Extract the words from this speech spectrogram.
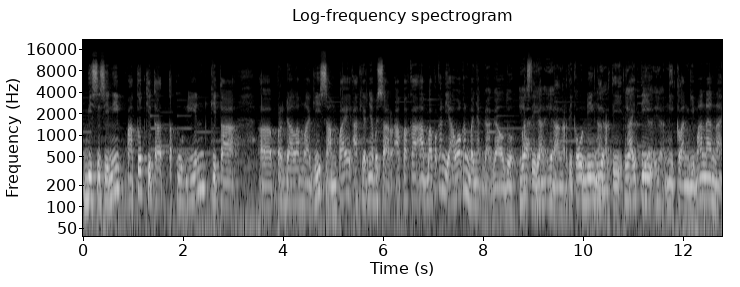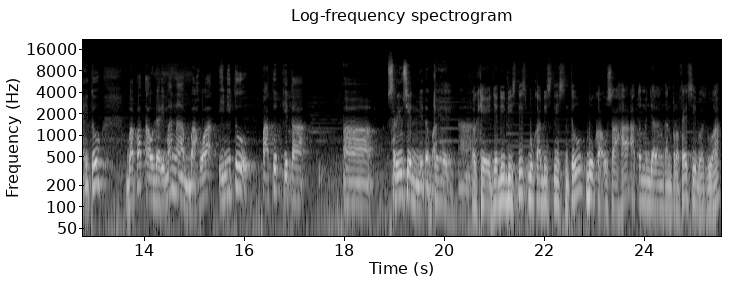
bisnis ini patut kita tekunin, kita eh, perdalam lagi sampai akhirnya besar. Apakah ah, Bapak kan di awal kan banyak gagal tuh, Iya, pasti kan iya. nggak ngerti coding, nggak Iya, ngerti iya, IT, iya, iya. ngiklan gimana. Nah itu Bapak tahu dari mana bahwa ini tuh patut kita eh, seriusin gitu Pak? Oke, Nah, oke. Jadi bisnis buka bisnis itu buka usaha atau menjalankan profesi buat gua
